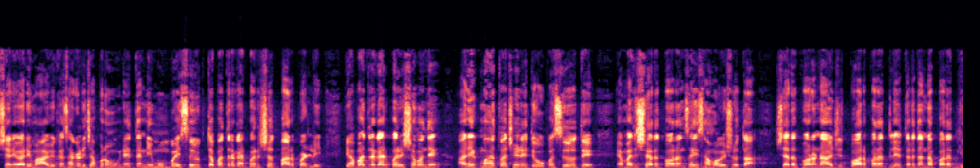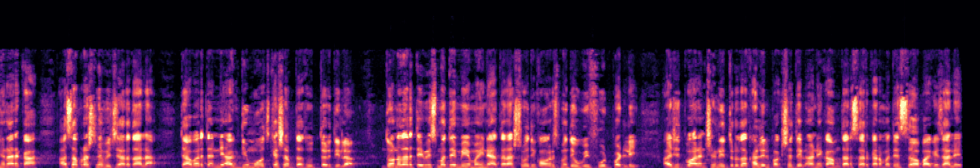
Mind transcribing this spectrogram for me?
शनिवारी महाविकास आघाडीच्या प्रमुख नेत्यांनी मुंबई संयुक्त पत्रकार परिषद पार पडली. या पत्रकार परिषदेमध्ये अनेक महत्त्वाचे नेते उपस्थित होते. यामध्ये शरद पवारांचाही समावेश होता. शरद पवारांना अजित पवार परतले तर त्यांना परत घेणार का? असा प्रश्न विचारत आला. त्यावर त्यांनी अगदी मोजक्या शब्दात उत्तर दिलं. दोन हजार तेवीसमध्ये मे महिन्यात राष्ट्रवादी काँग्रेसमध्ये उभी फूट पडली. अजित पवारांच्या नेतृत्वाखालील पक्षातील अनेक आमदार सरकारमध्ये सहभागी झाले.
